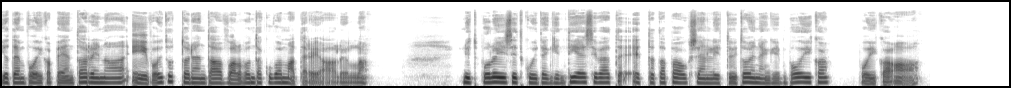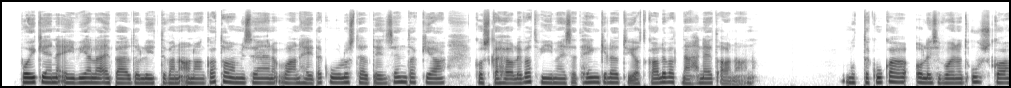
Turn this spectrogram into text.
joten poika P:n tarinaa ei voitu todentaa valvontakuvamateriaalilla. Nyt poliisit kuitenkin tiesivät, että tapaukseen liittyi toinenkin poika, poika A. Poikien ei vielä epäilty liittyvän Anan katoamiseen, vaan heitä kuulusteltiin sen takia, koska he olivat viimeiset henkilöt, jotka olivat nähneet Anan. Mutta kuka olisi voinut uskoa,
